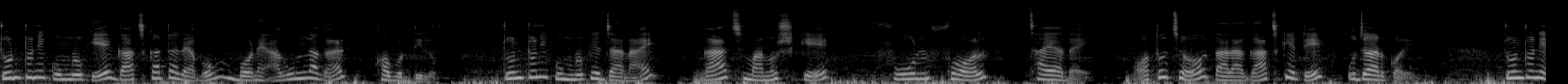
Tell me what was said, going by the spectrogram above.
টুনটুনি কুমড়োকে গাছ কাটার এবং বনে আগুন লাগার খবর দিল। টুনটুনি কুমড়োকে জানায়, গাছ মানুষকে ফুল, ফল, ছায়া দেয়, অথচ তারা গাছ কেটে উজাড় করে। টুনটুনি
